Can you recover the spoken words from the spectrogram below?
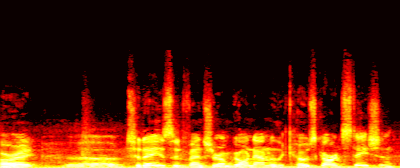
All right, uh, today's adventure, I'm going down to the Coast Guard station.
